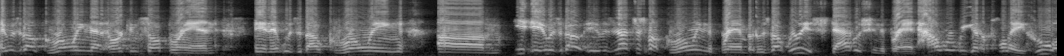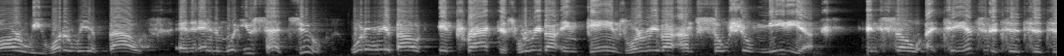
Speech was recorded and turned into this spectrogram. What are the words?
It was about growing that Arkansas brand, and it was about growing. Um, it was about. It was not just about growing the brand, but it was about really establishing the brand. How are we going to play? Who are we? What are we about? And and what you said too what are we about in practice? What are we about in games? What are we about on social media? And so, uh, to answer it, to, to, to,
